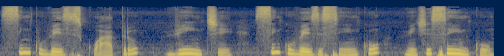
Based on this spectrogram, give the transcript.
cinco vezes quatro, vinte, cinco vezes cinco, vinte e cinco,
